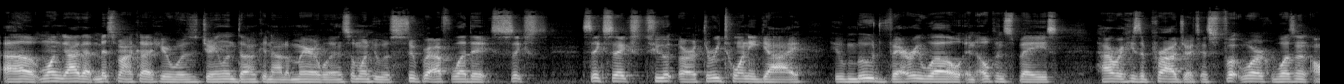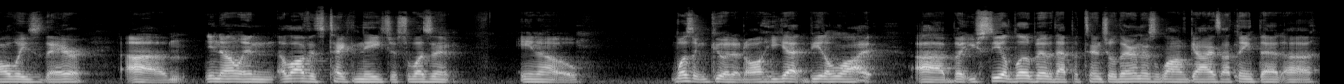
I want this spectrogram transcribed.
Uh, one guy that missed my cut here was Jaelyn Duncan out of Maryland, someone who was super athletic, six six six two or three twenty guy who moved very well in open space. However, he's a project. His footwork wasn't always there. Um, you know, and a lot of his technique just wasn't, you know, wasn't good at all. He got beat a lot, uh, but you see a little bit of that potential there, and there's a lot of guys. I think that uh,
